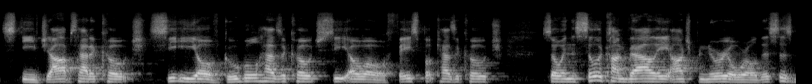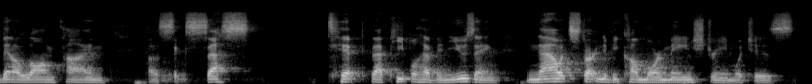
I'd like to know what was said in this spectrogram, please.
Steve Jobs had a coach. CEO of Google has a coach. COO of Facebook has a coach. So in the Silicon Valley entrepreneurial world, this has been a long time uh, success tip that people have been using. Now it's starting to become more mainstream, which is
